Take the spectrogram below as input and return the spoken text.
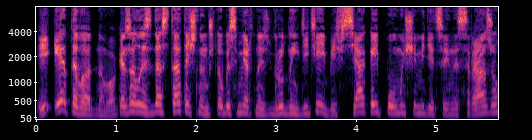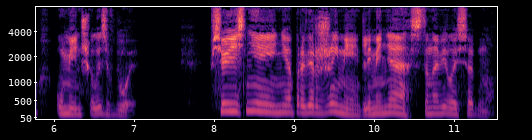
И этого одного оказалось достаточным, чтобы смертность грудных детей без всякой помощи медицины сразу уменьшилась вдвое. Все яснее и неопровержимее для меня становилось одно.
